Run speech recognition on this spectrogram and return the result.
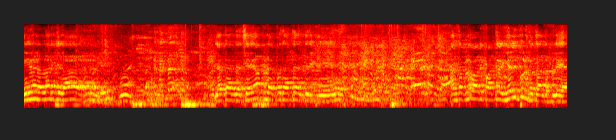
நீங்களும் நல்லா இருக்கீங்களா? ஏக்கா அந்த செய்யா பிள்ளை எப்போ தாத்தா அந்த பிள்ளை வாடி பார்த்து எழுப்பி விடுங்கத்தா அந்த பிள்ளைய.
